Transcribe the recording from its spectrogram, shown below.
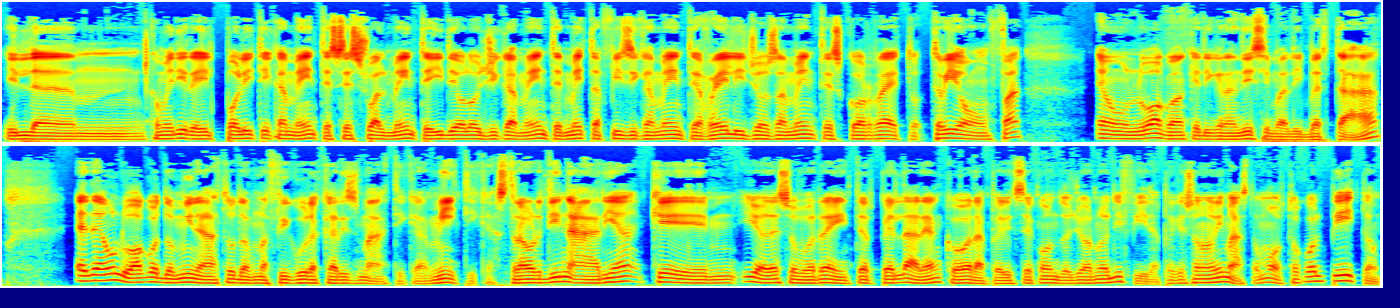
il, mm, come dire, il politicamente, sessualmente, ideologicamente, metafisicamente, religiosamente scorretto trionfa, è un luogo anche di grandissima libertà ed è un luogo dominato da una figura carismatica, mitica, straordinaria, che mm, io adesso vorrei interpellare ancora per il secondo giorno di fila, perché sono rimasto molto colpito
